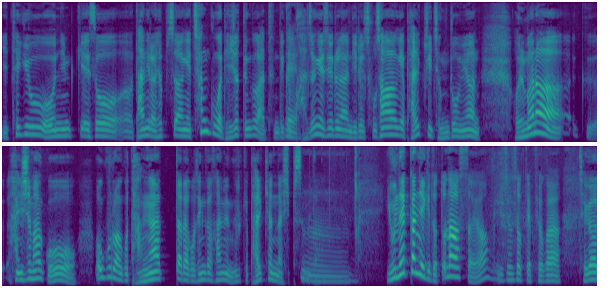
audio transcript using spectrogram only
이태규 의원님께서 어, 단일화 협상에 창구가 되셨던 것 같은데 그 네. 과정에서 일어난 일을 소상하게 밝힐 정도면 얼마나 그 한심하고 억울하고 당했다라고 생각하면 그렇게 밝혔나 싶습니다. 음. 윤핵관 얘기도 또 나왔어요. 이준석 대표가 제가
